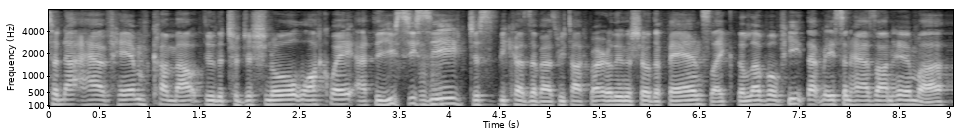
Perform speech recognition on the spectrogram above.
to not have him come out through the traditional walkway at the UCC, mm-hmm. just because of, as we talked about earlier in the show, the fans, like the level of heat that Mason has on him. Uh,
